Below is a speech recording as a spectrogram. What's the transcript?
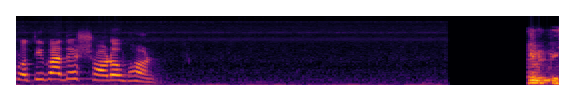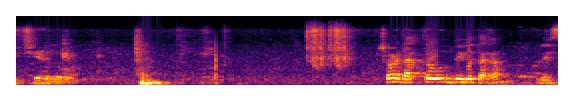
প্রতিবাদে সরব হন। সবাই ডাক্তারবাবুর দিকে তাকান প্লিজ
